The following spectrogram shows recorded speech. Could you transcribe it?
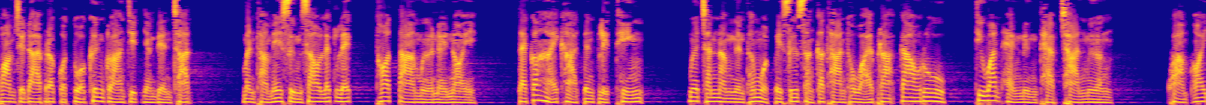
ความเสียดายปรากฏตัวขึ้นกลางจิตอย่างเด่นชัด มันทำให้ซึมเศร้าเล็กๆ ทอดตาเมือหน่อยๆ แต่ก็หายขาดเป็นปลิดทิ้ง เมื่อฉันนำเงินทั้งหมดไปซื้อสังฆทานถวายพระเก้ารูป ที่วัดแห่งหนึ่งแถบชานเมือง ความอ้อย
